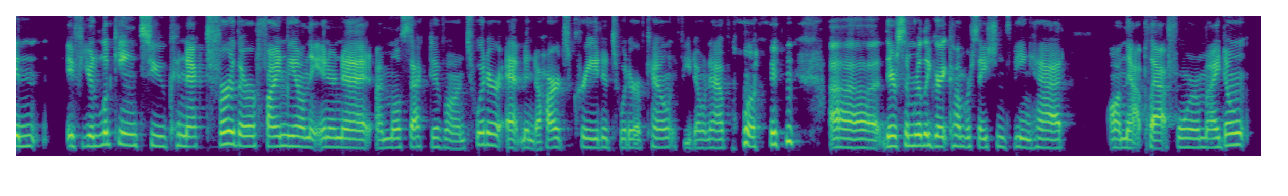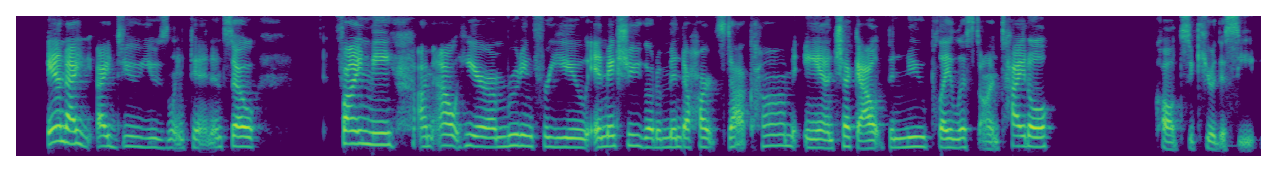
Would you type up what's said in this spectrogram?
in if you're looking to connect further, find me on the internet. I'm most active on Twitter at Minda Harts. Create a Twitter account if you don't have one. uh, there's some really great conversations being had on that platform. I don't, and I I do use LinkedIn, and so find me. I'm out here. I'm rooting for you. And make sure you go to mindaharts.com and check out the new playlist on Tidal called Secure the Seat.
